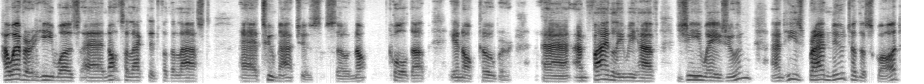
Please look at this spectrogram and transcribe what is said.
However, he was uh, not selected for the last uh, two matches, so not called up in October. Uh, and finally, we have Xie Wei Jun, and he's brand new to the squad.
